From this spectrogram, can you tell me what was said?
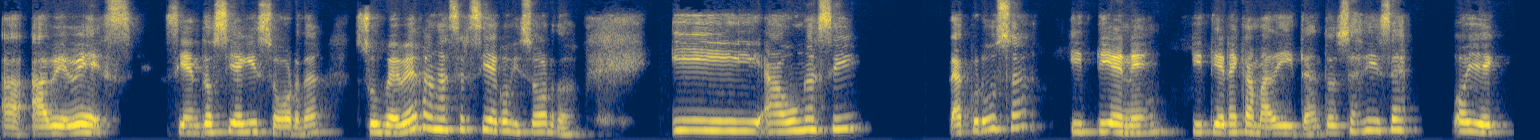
a, a bebés siendo ciega y sorda, sus bebés van a ser ciegos y sordos. Y aún así, la cruza y tiene, y tiene camadita. Entonces dices, oye,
